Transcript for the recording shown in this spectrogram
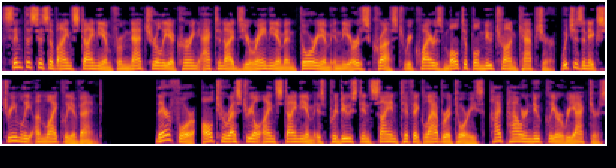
Synthesis of einsteinium from naturally occurring actinides uranium and thorium in the Earth's crust requires multiple neutron capture, which is an extremely unlikely event. Therefore, all terrestrial einsteinium is produced in scientific laboratories, high-power nuclear reactors,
